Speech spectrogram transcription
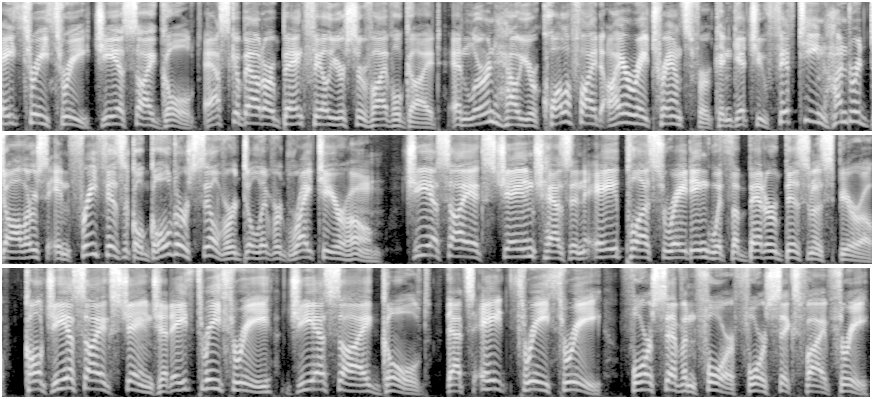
833 GSI Gold. Ask about our bank failure survival guide and learn how your qualified IRA transfer can get you $1,500 in free physical gold or silver delivered right to your home. GSI Exchange has an A plus rating with the Better Business Bureau. Call GSI Exchange at 833 GSI Gold. That's 833 474 4653.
